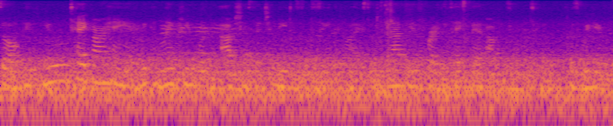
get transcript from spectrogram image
So if you take our hand, we can link you with the options that you need to succeed in life. So do not be afraid to take that opportunity, because we're here for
